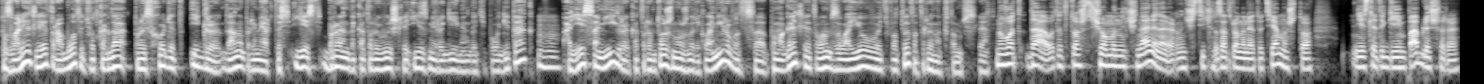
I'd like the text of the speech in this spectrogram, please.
Позволяет ли это работать, вот когда происходят игры, да, например? То есть есть бренды, которые вышли из мира гейминга, типа Logitech, угу. а есть сами игры, которым тоже нужно рекламироваться. Помогает ли это вам завоевывать вот этот рынок в том числе? Ну вот, да, да, вот это то, с чего мы начинали, наверное, частично затронули эту тему, что если это game publisher ы,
